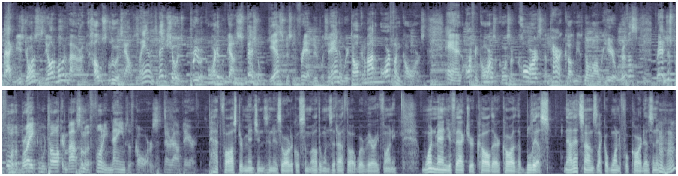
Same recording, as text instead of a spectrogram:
Welcome back. If you just joined us, it's the Automotive Hour. I'm your host, Louis Altazan, and today's show is pre-recorded. We've got a special guest, Mr. Fred Duplechin, and we're talking about orphan cars. And orphan cars, of course, are cars the parent company is no longer here with us. Fred, just before the break, we're talking about some of the funny names of cars that are out there. Pat Foster mentions in his article some other ones that I thought were very funny. One manufacturer called their car the Bliss. Now that sounds like a wonderful car, doesn't it? Mm-hmm.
